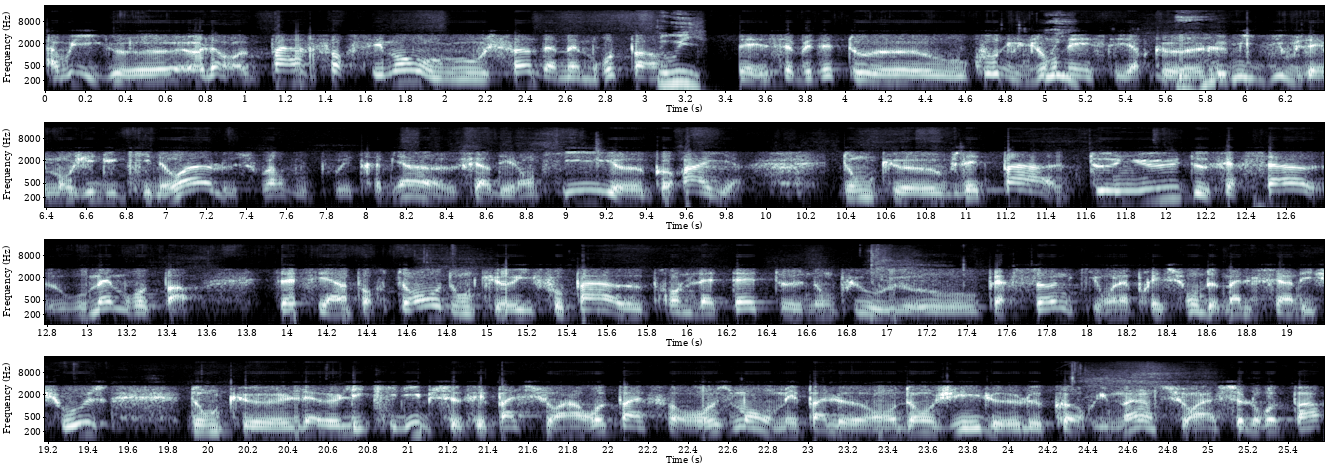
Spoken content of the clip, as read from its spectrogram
Ah oui, alors pas forcément au sein d'un même repas. Oui. Ça peut être au, cours d'une journée. C'est-à-dire que mhm. le midi, vous avez mangé du quinoa, le soir, vous pouvez très bien faire des lentilles, corail. Donc vous n'êtes pas tenu de faire ça au même repas. Ça, c'est important. Donc, euh, il ne faut pas euh, prendre la tête euh, non plus aux, personnes qui ont l'impression de mal faire les choses. Donc, l'équilibre se fait pas sur un repas. Heureusement, on met pas en danger le, corps humain sur un seul repas.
